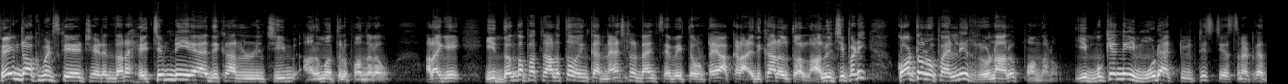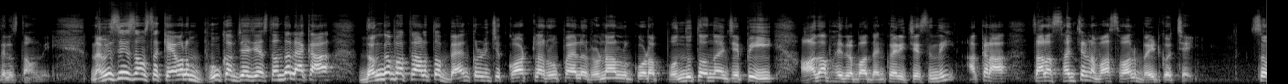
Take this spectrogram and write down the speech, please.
ఫేక్ డాక్యుమెంట్స్ క్రియేట్ చేయడం ద్వారా హెచ్ఎండిఏ అధికారుల నుంచి అనుమతులు పొందడం. అలాగే ఈ దొంగ పత్రాలతో ఇంకా నేషనల్ బ్యాంక్స్ ఏవైతే ఉంటాయో అక్కడ అధికారులతో లాలుచిపడి కోట్ల రూపాయలని రుణాలు పొందడం. ఈ ముఖ్యంగా ఈ మూడు యాక్టివిటీస్ చేస్తున్నట్టుగా తెలుస్తూ ఉంది. నమిసీ సంస్థ కేవలం భూ కబ్జా చేస్తుందా? లేక దొంగ పత్రాలతో బ్యాంకుల నుంచి కోట్ల రూపాయల రుణాలను కూడా పొందుతోందని చెప్పి ఆదాబ్ హైదరాబాద్ ఎంక్వైరీ చేసింది. అక్కడ చాలా సంచలన వాస్తవాలు బయటకు వచ్చాయి. సో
